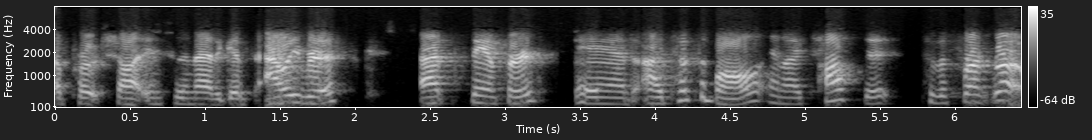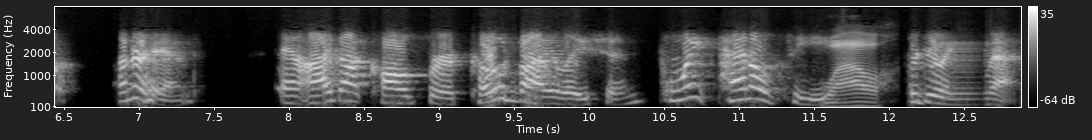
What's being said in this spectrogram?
approach shot into the net against Ali Riske at Stanford, and I took the ball and I tossed it to the front row underhand. And I got called for a code violation, point penalty. Wow. For doing that.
